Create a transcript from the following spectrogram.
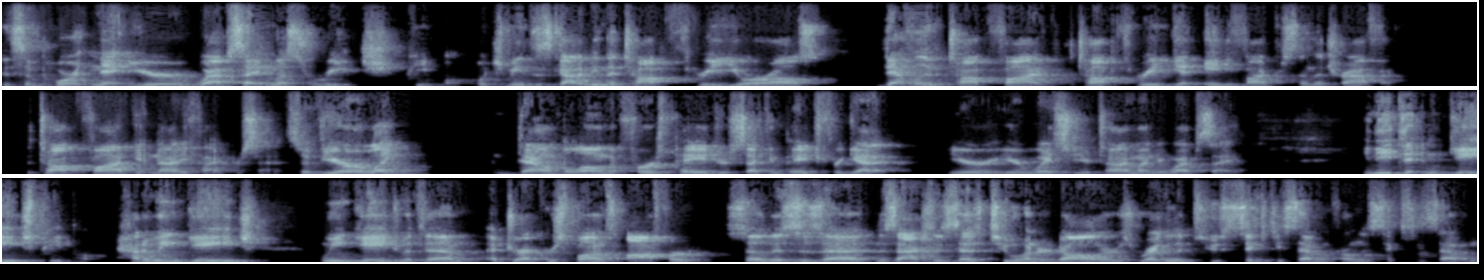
it's important that your website must reach people, which means it's got to be in the top three URLs definitely the top five. The top three get 85% of the traffic. The top five get 95%. So if you're like down below on the first page or second page, forget it. You're you're wasting your time on your website. You need to engage people. How do we engage? We engage with a, a direct response offer. So this is a this actually says $200, regular 267 for only 67.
